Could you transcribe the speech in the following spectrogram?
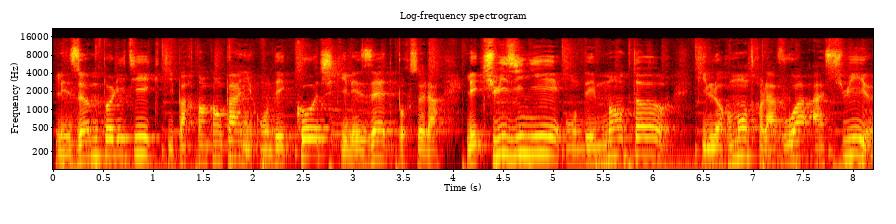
Les hommes politiques qui partent en campagne ont des coachs qui les aident pour cela. Les cuisiniers ont des mentors qui leur montrent la voie à suivre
